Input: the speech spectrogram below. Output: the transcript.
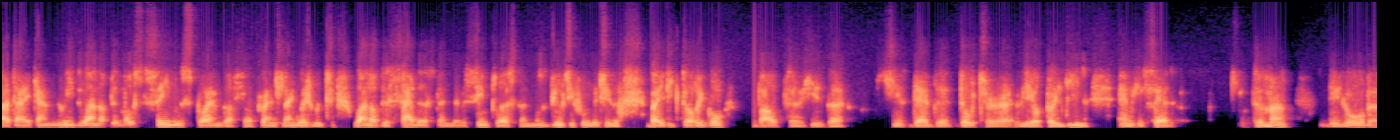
but I can read one of the most famous poems of uh, French language, which one of the saddest and the simplest and most beautiful, which is by Victor Hugo about uh, his uh, his dead daughter Léopoldine, and he said, "Demain, dès l'aube,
